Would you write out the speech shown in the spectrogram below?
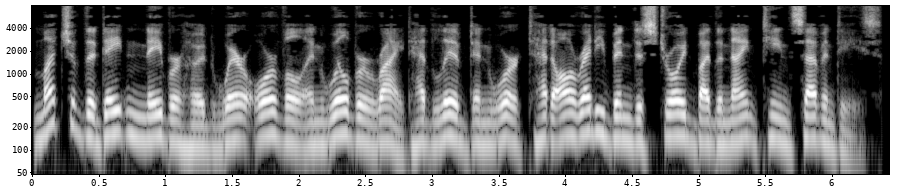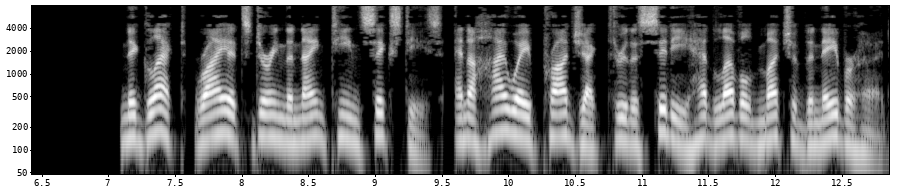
Much of the Dayton neighborhood where Orville and Wilbur Wright had lived and worked had already been destroyed by the 1970s. Neglect, riots during the 1960s, and a highway project through the city had leveled much of the neighborhood.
